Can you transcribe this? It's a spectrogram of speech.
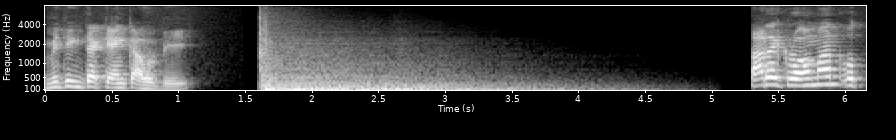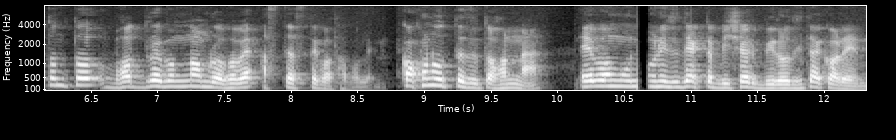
মিটিংটা ক্যাঙ্কা হবি। তারেক রহমান অত্যন্ত ভদ্র এবং নম্রভাবে আস্তে আস্তে কথা বলেন। কখনো উত্তেজিত হন না। এবং উনি যদি একটা বিষয়ের বিরোধিতা করেন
